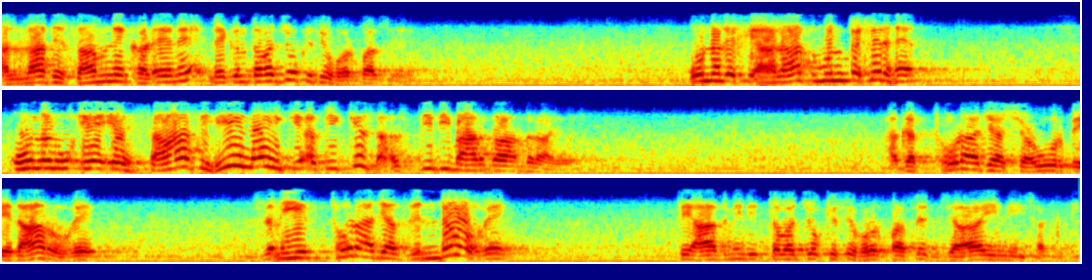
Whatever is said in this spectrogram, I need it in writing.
اللہ دے سامنے کھڑے نے، لیکن توجہ کسی ہور پاس ہے۔ انہوں دے خیالات منتشر ہیں۔ انہوں یہ احساس ہی نہیں کہ اسی کس ہستی کی بارگاہ اندر آئے ہوئے۔ اگر تھوڑا جا شعور بیدار ہوئے، زمین تھوڑا جا زندہ ہوئے تے آدمی دی توجہ کسی ہور پاسے جا ہی نہیں سکتی۔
